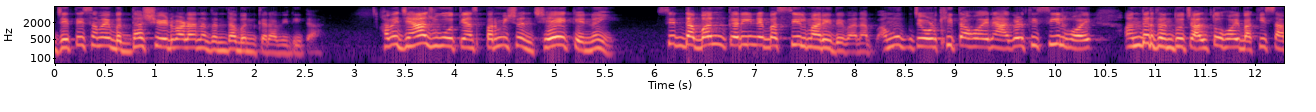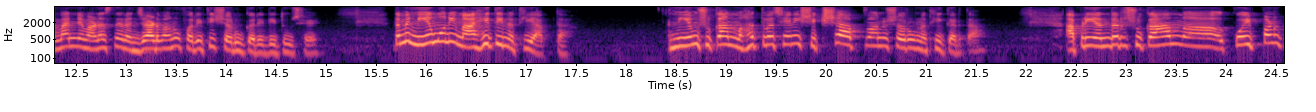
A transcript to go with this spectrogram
જે તે સમયે બધા શેડવાળાના ધંધા બંધ કરાવી દીધા. હવે જ્યાં જુઓ ત્યાં પરમિશન છે કે નહીં? સીધા બંધ કરીને બસ સીલ મારી દેવાના. અમુક જે ઓળખીતા હોય ને આગળથી સીલ હોય, અંદર ધંધો ચાલતો હોય, બાકી સામાન્ય માણસને રંજાડવાનું ફરીથી શરૂ કરી દીધું છે. તમે નિયમોની માહિતી નથી આપતા. નિયમ શું કામ મહત્વ છે એની શિક્ષા આપવાનું શરૂ નથી કરતા. આપણી અંદર શું કામ કોઈ પણ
